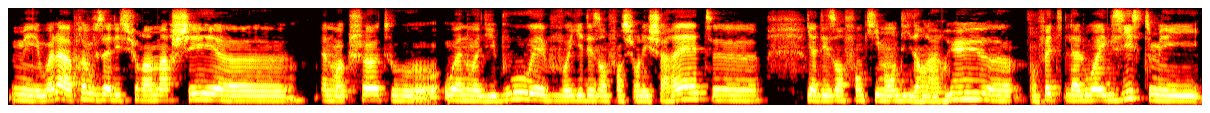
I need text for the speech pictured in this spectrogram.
Mais voilà, après vous allez sur un marché euh, à Nouakchott ou, ou à Nouadhibou et vous voyez des enfants sur les charrettes. Euh, il y a des enfants qui mendient dans la rue. Euh. en fait, la loi existe, mais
